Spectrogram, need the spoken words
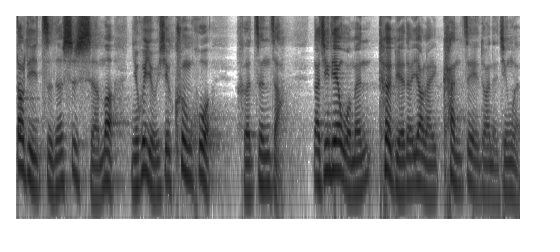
到底指的是什么？你会有一些困惑和挣扎。那今天我们特别的要来看这一段的经文。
